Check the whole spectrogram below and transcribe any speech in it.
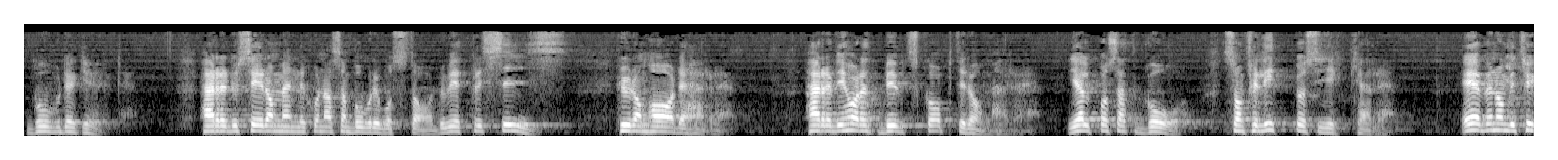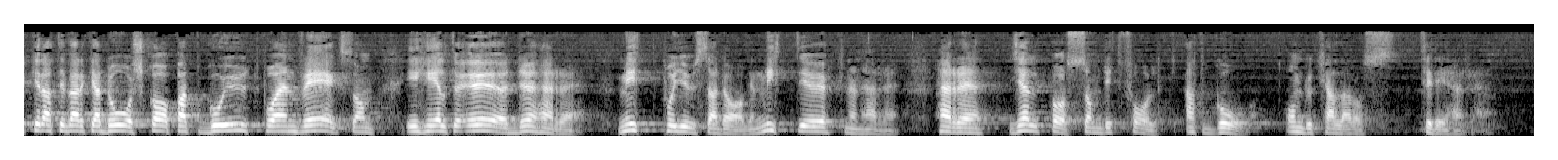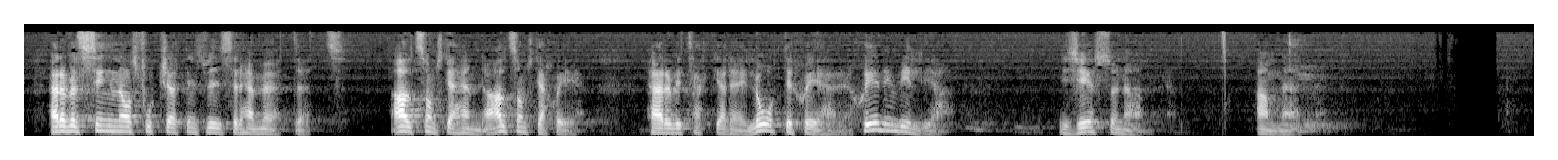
Gode Gud. Herre, du ser de människorna som bor i vår stad. Du vet precis hur de har det, Herre. Herre, vi har ett budskap till dem, Herre. Hjälp oss att gå som Filippus gick, Herre. Även om vi tycker att det verkar dårskap att gå ut på en väg som är helt öde, Herre. Mitt på ljusa dagen, mitt i öknen, Herre. Herre, hjälp oss som ditt folk att gå om du kallar oss till det, Herre. Herre, välsigna oss fortsättningsvis i det här mötet. Allt som ska hända, allt som ska ske. Herre, vi tackar dig. Låt det ske, Herre. Ske din vilja. I Jesu namn. Amen.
